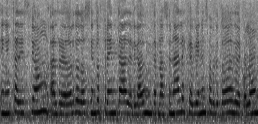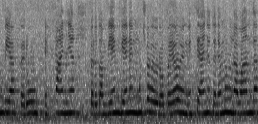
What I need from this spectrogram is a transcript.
en esta edición alrededor de 230 delegados internacionales que vienen sobre todo desde Colombia, Perú, España, pero también vienen muchos europeos. En este año tenemos una banda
